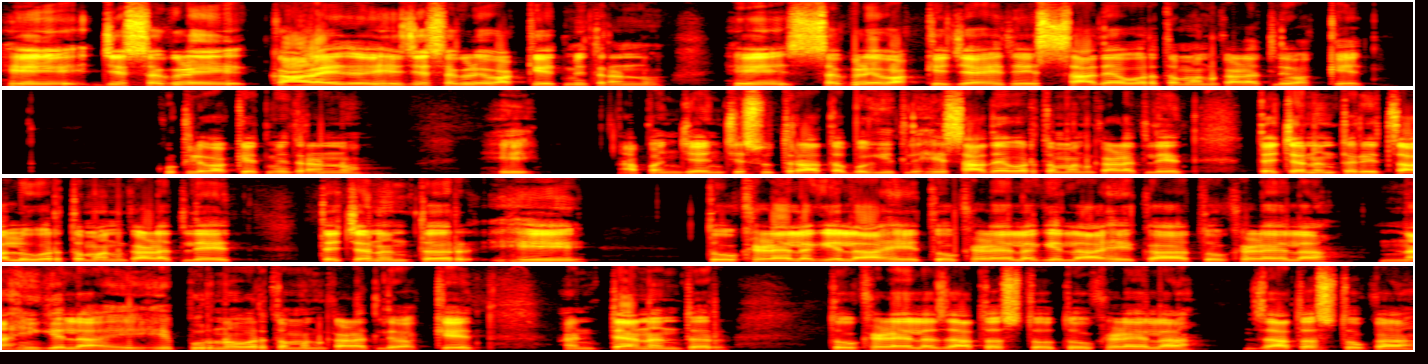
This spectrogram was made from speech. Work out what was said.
हे जे सगळे काळ आहेत हे जे सगळे वाक्य आहेत मित्रांनो हे सगळे वाक्य जे आहेत हे साध्या वर्तमान काळातले वाक्य आहेत. कुठले वाक्य आहेत मित्रांनो? हे आपण ज्यांचे सूत्र आता बघितले हे साध्या वर्तमान काळातले आहेत. त्याच्यानंतर हे चालू वर्तमान काळातले आहेत. त्याच्यानंतर हे तो खेळायला गेला आहे तो खेळायला गेला आहे का तो खेळायला नाही गेला आहे हे पूर्ण वर्तमान काळातले वाक्य आहेत. आणि त्यानंतर तो खेळायला जात असतो तो खेळायला जात असतो का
